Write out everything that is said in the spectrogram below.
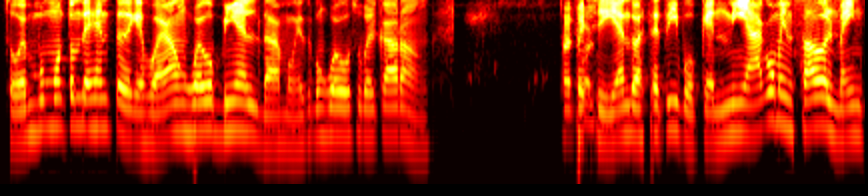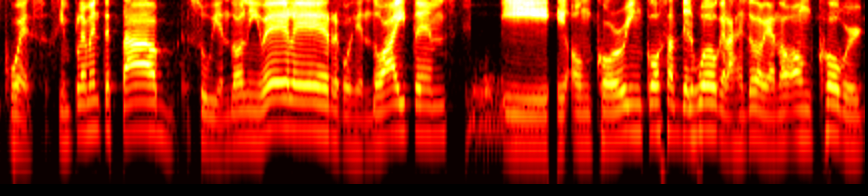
So, es un montón de gente de que juegan juegos mierda, moviéndose por un juego super cabrón persiguiendo a este tipo que ni ha comenzado el main quest. Simplemente está subiendo niveles, recogiendo items y uncovering cosas del juego que la gente todavía no ha uncovered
